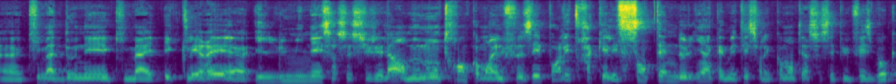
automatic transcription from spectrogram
euh, qui m'a donné, qui m'a éclairé, illuminé sur ce sujet-là, en me montrant comment elle faisait pour aller traquer les centaines de liens qu'elle mettait sur les commentaires sur ses pubs Facebook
